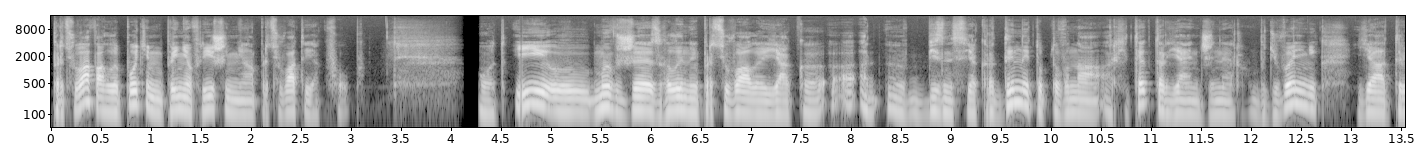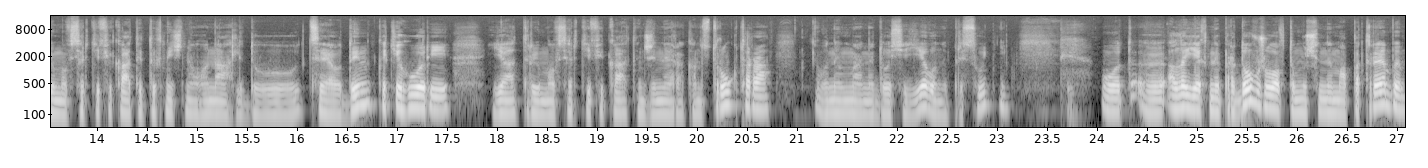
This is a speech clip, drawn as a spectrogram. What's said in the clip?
працював, але потім прийняв рішення працювати як ФОП. От. І е, ми вже з Галиною працювали як е, е, бізнес як родинний, тобто вона архітектор, я інженер-будівельник. Я отримав сертифікати технічного нагляду С1 категорії, я отримав сертифікат інженера-конструктора. Вони в мене досі є, вони присутні. От, але я їх не продовжував, тому що нема потреби.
